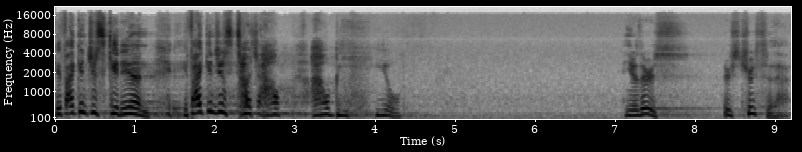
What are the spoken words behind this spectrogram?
If I can just get in, if I can just touch, I'll, I'll be healed. You know, there's, there's truth to that.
